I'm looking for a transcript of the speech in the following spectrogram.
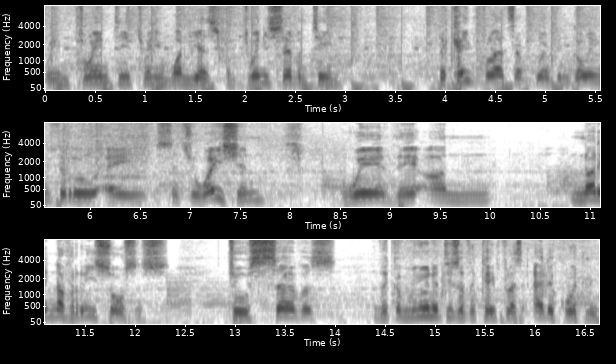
In 2021 years from 2017 the Cape Flats have been going through a situation where there are not enough resources to service the communities of the Cape Flats adequately,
